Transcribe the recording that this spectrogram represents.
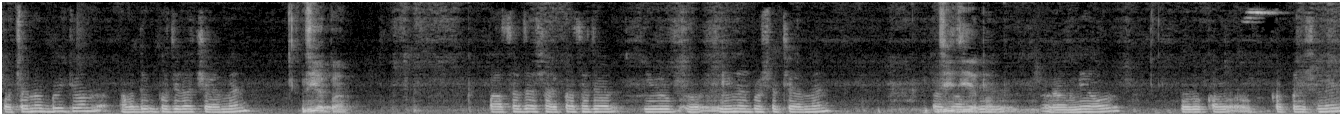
পঁচানব্বই জন আমাদের উপজেলা চেয়ারম্যান জি আপা। পাঁচ হাজার সাড়ে পাঁচ হাজার ইউরোপ ইউনিয়ন পরিষদ চেয়ারম্যান জি, জি, আপা। মেয়র পৌর কর্পোরেশনের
